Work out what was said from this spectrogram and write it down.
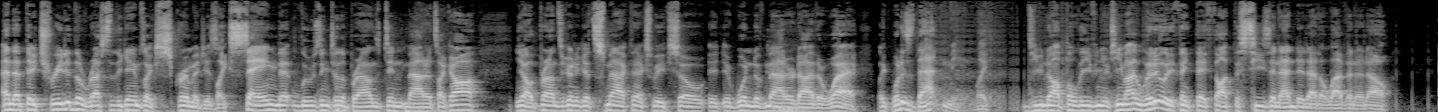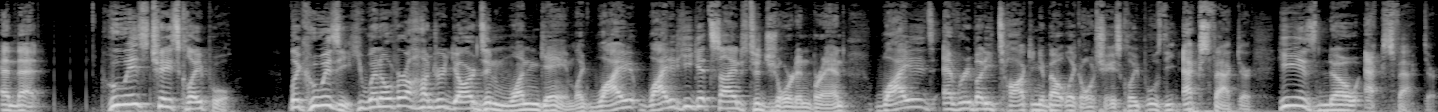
and that they treated the rest of the games like scrimmages, like saying that losing to the Browns didn't matter. It's like, oh, you know, the Browns are going to get smacked next week, so it, it wouldn't have mattered either way. Like, what does that mean? Like, do you not believe in your team? I literally think they thought the season ended at 11 and 0, and that who is Chase Claypool? Like who is he? He went over 100 yards in one game. Like why why did he get signed to Jordan Brand? Why is everybody talking about like oh Chase Claypool is the X factor? He is no X factor.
